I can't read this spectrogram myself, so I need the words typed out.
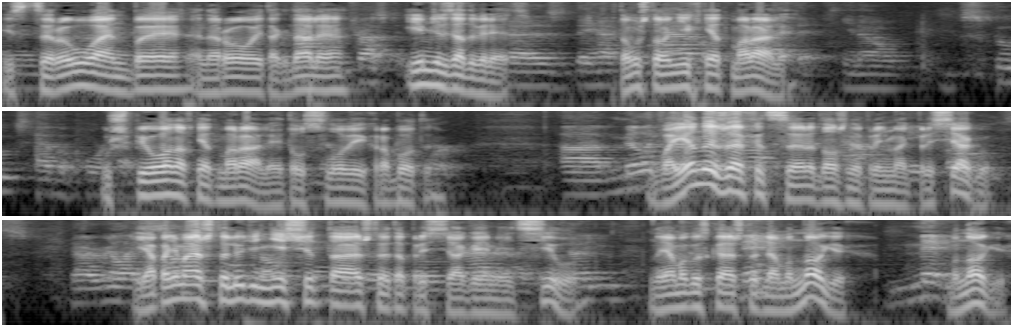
из ЦРУ, АНБ, НРО и так далее, им нельзя доверять. Потому что у них нет морали. У шпионов нет морали, это условие их работы. Военные же офицеры должны принимать присягу. Я понимаю, что люди не считают, что эта присяга имеет силу. Но я могу сказать, что для многих, многих,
